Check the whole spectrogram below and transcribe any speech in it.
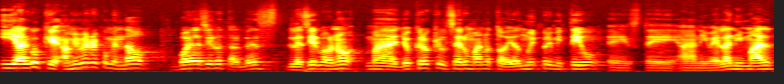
Y algo que a mí me ha recomendado, voy a decirlo, tal vez le sirva o no, ma, yo creo que el ser humano todavía es muy primitivo este, a nivel animal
